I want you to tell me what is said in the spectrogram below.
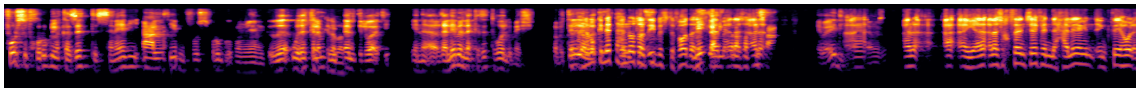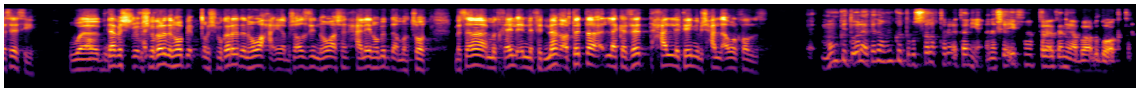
فرصه خروج لاكازيت السنة دي اعلى كتير من فرصه خروج اوباميانج وده, الكلام اللي بيتقال دلوقتي ان غالبا لاكازيت هو اللي ماشي فبالتالي لو ممكن نفتح النقطه دي باستفاضه اسلام أنا أنا؟ يبقى؟ أنا أنا شخصيا شايف ان حاليا انكتيه هو الاساسي وده مش مش مجرد إن هو بي... مش مجرد إن هو ح... مش قصدي إن هو عشان حاليا هو بيبدأ ماتشات بس أنا متخيل إن في دماغ أرتيتا لاكازيت حل تاني مش حل أول خالص. ممكن تقولها كده وممكن تبص لها بطريقة تانية. أنا شايفها بطريقة تانية برضه أكتر.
